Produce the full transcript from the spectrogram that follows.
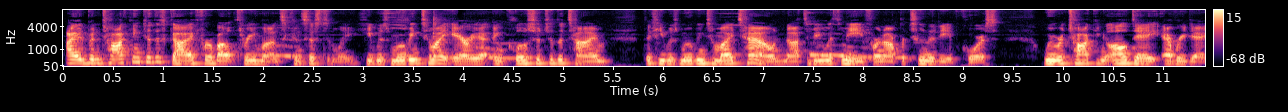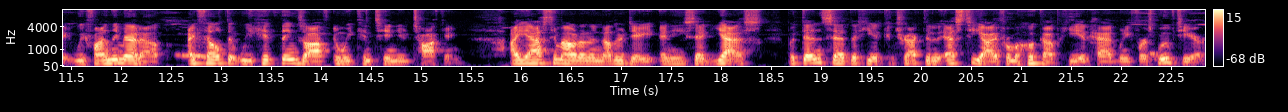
I had been talking to this guy for about three months consistently. He was moving to my area and closer to the time that he was moving to my town, not to be with me for an opportunity, of course. We were talking all day, every day. We finally met up. I felt that we hit things off and we continued talking. I asked him out on another date and he said yes, but then said that he had contracted an STI from a hookup he had had when he first moved here.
